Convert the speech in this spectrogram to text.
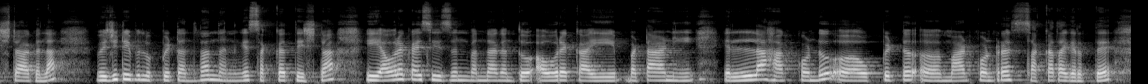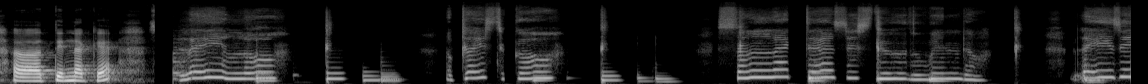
ಇಷ್ಟ ಆಗಲ್ಲ. ವೆಜಿಟೇಬಲ್ ಉಪ್ಪಿಟ್ಟು ಅಂತ ನನಗೆ ಸಖತ್ ಇಷ್ಟ. ಈ ಅವರೆಕಾಯಿ ಸೀಸನ್ ಬಂದಾಗಂತೂ ಅವರೆಕಾಯಿ, ಬಟಾಣಿ ಬಟಾಣಿ ಎಲ್ಲ ಹಾಕ್ಕೊಂಡು ಉಪ್ಪಿಟ್ಟು ಮಾಡಿಕೊಂಡ್ರೆ ಸಖತ್ತಾಗಿರುತ್ತೆ ತಿನ್ನಕ್ಕೆ. Lazy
